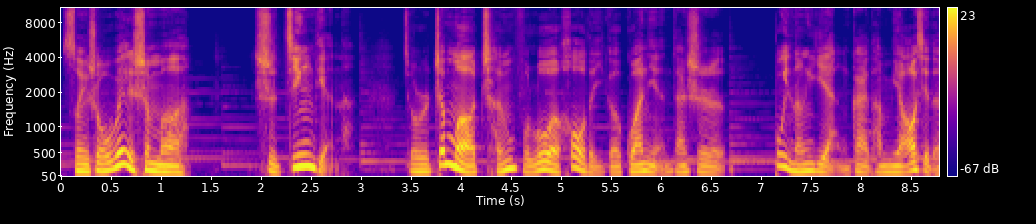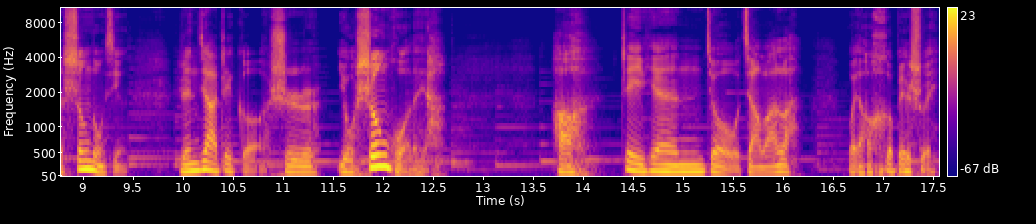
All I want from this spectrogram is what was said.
所以说，为什么？是经典的，就是这么陈腐落后的一个观念，但是不能掩盖它描写的生动性。人家这个是有生活的呀。好，这一篇就讲完了，我要喝杯水。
